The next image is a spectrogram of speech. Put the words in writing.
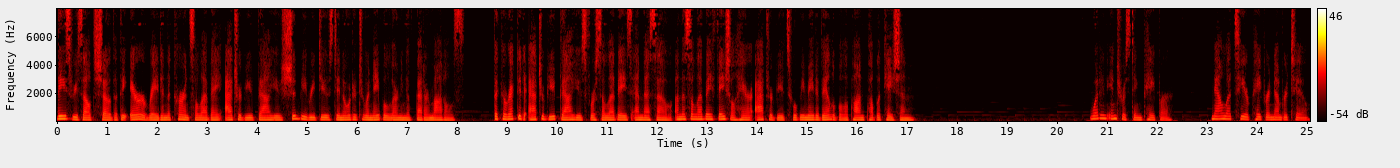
These results show that the error rate in the current CelebA attribute values should be reduced in order to enable learning of better models. The corrected attribute values for CelebA's MSO and the CelebA facial hair attributes will be made available upon publication. What an interesting paper! Now let's hear paper number two.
